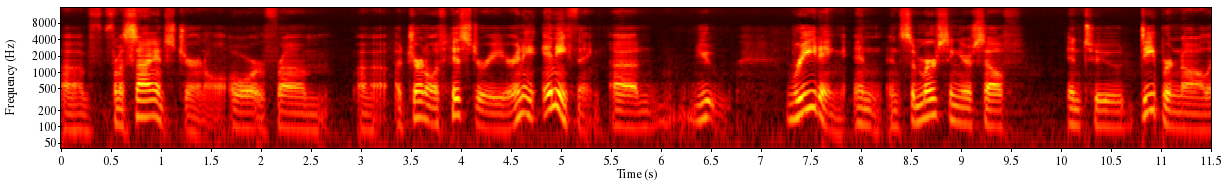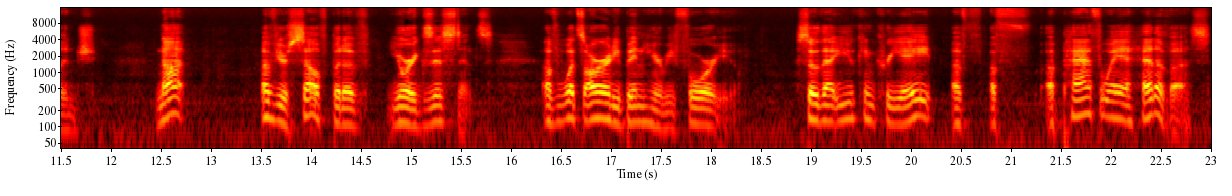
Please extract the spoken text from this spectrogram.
uh, from a science journal or from uh, a journal of history or any anything. Uh, you reading and, and submersing yourself into deeper knowledge, not of yourself, but of your existence, of what's already been here before you, so that you can create a, a, a pathway ahead of us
